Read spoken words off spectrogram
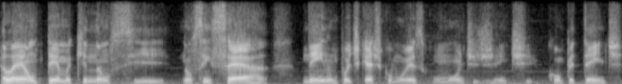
ela é um tema que não se não se encerra nem num podcast como esse com um monte de gente competente,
